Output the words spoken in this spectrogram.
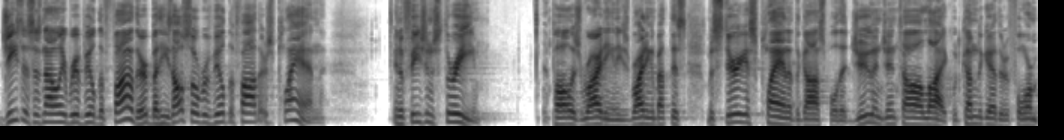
Jesus has not only revealed the Father, but he's also revealed the Father's plan. In Ephesians 3, Paul is writing, and he's writing about this mysterious plan of the gospel that Jew and Gentile alike would come together to form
